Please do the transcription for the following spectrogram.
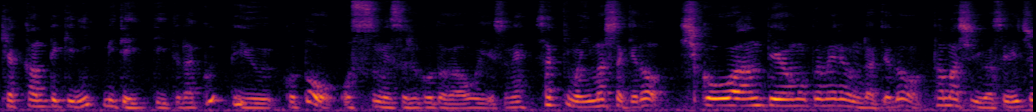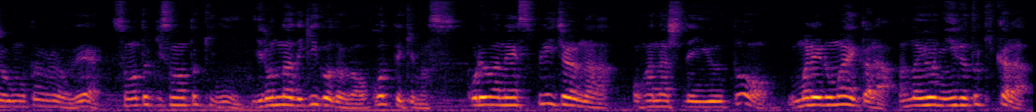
客観的に見ていっていただくっていうことをお勧めすることが多いですね。さっきも言いましたけど、思考は安定を求めるんだけど、魂は成長を求めるので、その時その時にいろんな出来事が起こってきます。これはね、スピリチュアルなお話で言うと、生まれる前から、あの世にいる時から、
